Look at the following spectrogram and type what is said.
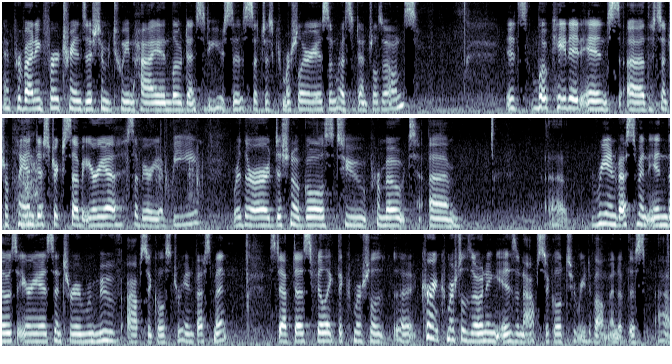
and providing for a transition between high and low density uses such as commercial areas and residential zones. It's located in uh, the Central Plan District sub area, sub area B, where there are additional goals to promote um, uh, reinvestment in those areas and to remove obstacles to reinvestment. Staff does feel like the commercial, uh, current commercial zoning is an obstacle to redevelopment of this uh,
